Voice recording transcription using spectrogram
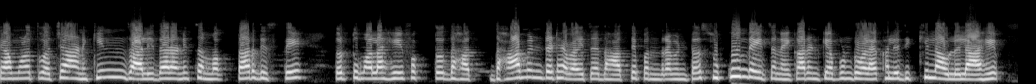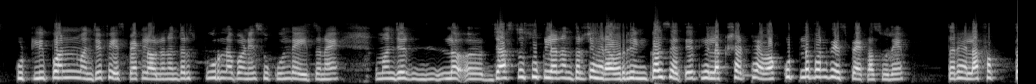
त्यामुळे त्वचा आणखीन जालीदार आणि चमकदार दिसते. तर तुम्हाला हे फक्त दहा दहा मिनिटं ठेवायचं आहे. दहा ते पंधरा मिनिटं सुकून द्यायचं नाही. कारण की आपण डोळ्याखाली देखील लावलेलं आहे. कुठली पण म्हणजे फेस पॅक लावल्यानंतर पूर्णपणे सुकून द्यायचं नाही. म्हणजे ल- जास्त सुकल्यानंतर चेहऱ्यावर रिंकल्स येतात हे लक्षात ठेवा. कुठलं पण फेस पॅक असू दे. तर ह्याला फक्त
